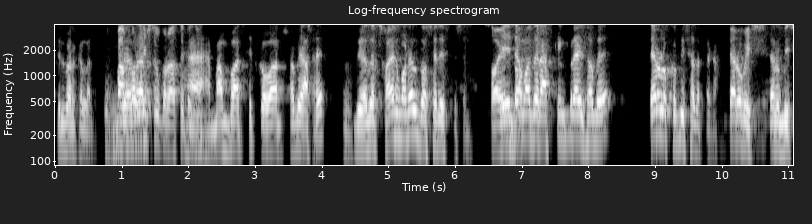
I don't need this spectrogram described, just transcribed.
silver colour bumper install করা আছে এটা। হ্যাঁ বাম্পার সিট কভার সবই আছে। হুম। দুই হাজার ছয়ের মডেল দশের স্টেশন ছয় এটা আমাদের আস্কিং প্রাইস হবে তেরো লক্ষ বিশ হাজার টাকা। তেরো বিশ। তেরো বিশ।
